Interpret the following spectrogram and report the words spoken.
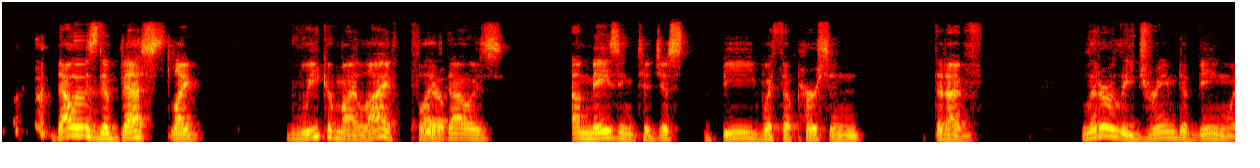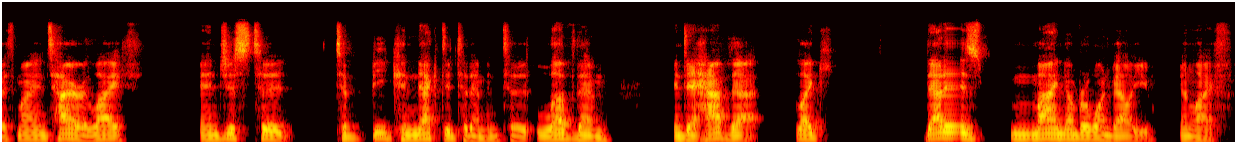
that was the best like week of my life. Like that was amazing to just be with a person that I've literally dreamed of being with my entire life and just to to be connected to them and to love them and to have that like that is my number one value in life.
